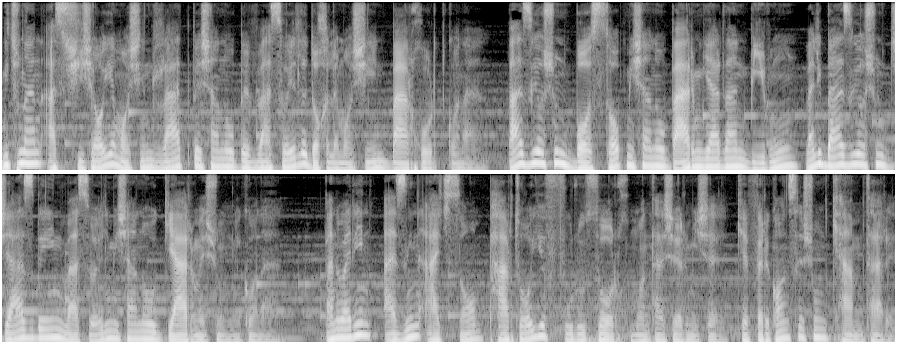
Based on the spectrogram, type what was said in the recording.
می‌تونن از شیشه های ماشین رد بشن و به وسایل داخل ماشین برخورد کنن. بعضیاشون باستاب میشن و برمیگردن بیرون ولی بعضیاشون جذب این وسایل میشن و گرمشون می‌کنن. بنابراین از این اجسام پرتوهای فروسرخ منتشر میشه که فرکانسشون کمتره.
